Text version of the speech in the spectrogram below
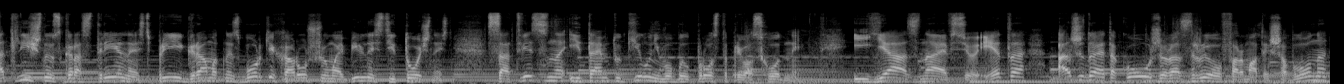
отличную скорострельность, при грамотной сборке хорошую мобильность и точность. Соответственно, и time to kill у него был просто превосходный. И я, зная все это, ожидая такого же разрыва формата и шаблона,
